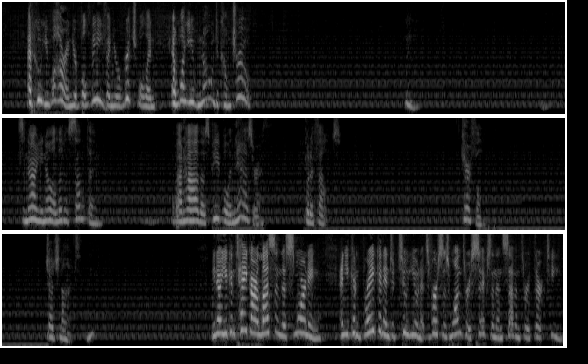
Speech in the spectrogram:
at who you are and your belief and your ritual and, and what you've known to come true? Hmm. So now you know a little something about how those people in Nazareth would have felt. Careful. Judge not. Hmm? You know, you can take our lesson this morning and you can break it into two units verses 1 through 6 and then 7 through 13.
